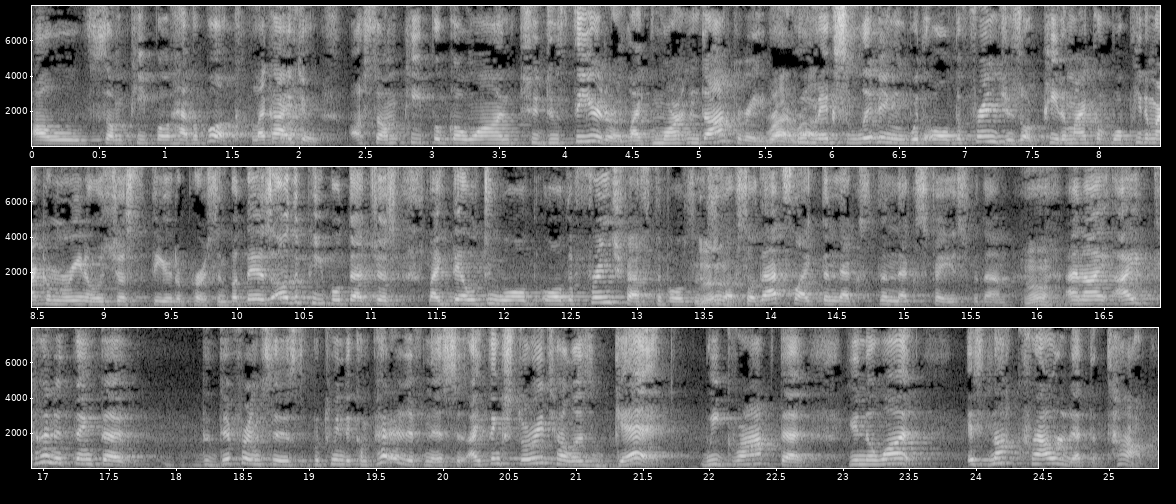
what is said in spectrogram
I'll, some people have a book, like right. I do. Or some people go on to do theater, like Martin Dockery, right, who right. makes a living with all the fringes. Or Peter Michael, well, Peter Michael Marino is just a theater person, but there's other people that just like they'll do all, all the fringe festivals and yeah. stuff. So that's like the next the next phase for them. Yeah. And I, I kind of think that the difference is between the competitiveness. I think storytellers get we grok that you know what it's not crowded at the top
